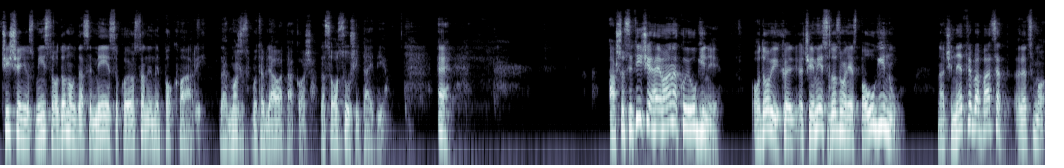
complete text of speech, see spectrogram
Čišćenje u smislu od onog da se meso koje ostane ne pokvari, da može se upotrebljavati ta koža, da se osuši taj dio. E, a što se tiče hajvana koji ugine, od ovih čije meso dozvoljeno jest, pa uginu, znači ne treba bacat, recimo,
